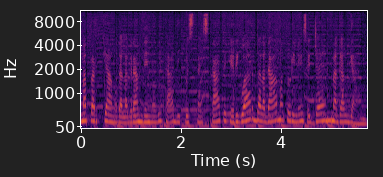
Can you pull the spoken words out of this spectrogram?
Ma partiamo dalla grande novità di questa estate che riguarda la dama torinese Gemma Galgani,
